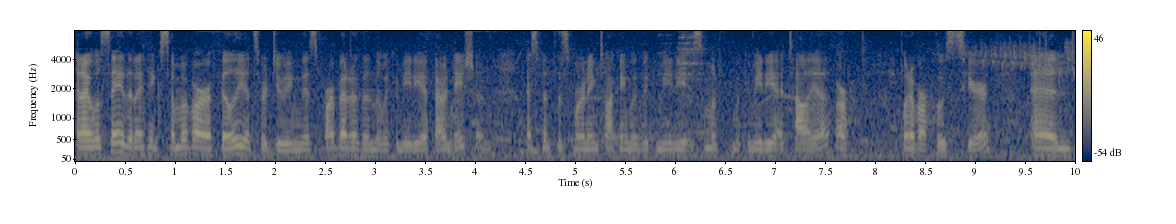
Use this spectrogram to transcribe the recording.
And I will say that I think some of our affiliates are doing this far better than the Wikimedia Foundation. I spent this morning talking with Wikimedia, someone from Wikimedia Italia, or one of our hosts here, and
